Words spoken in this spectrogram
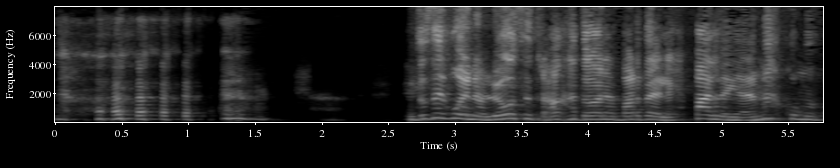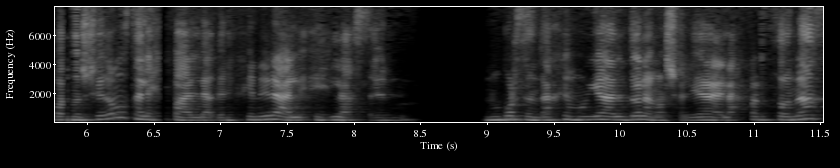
Entonces, bueno, luego se trabaja toda la parte de la espalda y además como cuando llegamos a la espalda, que en general es la, en un porcentaje muy alto, la mayoría de las personas,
